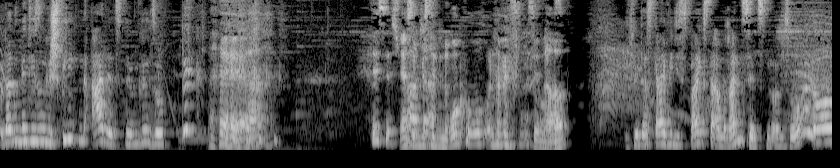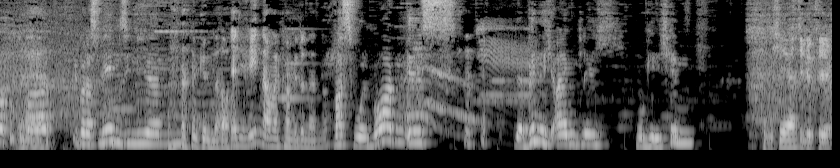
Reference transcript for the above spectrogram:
Und dann mit diesem gespielten Adelsdünkel so, pick. ja. Das ist Ja, so ein bisschen den Rock hoch und dann mit dem Fuß Genau. raus. Ich finde das geil, wie die Spikes da am Rand sitzen und so, hallo, guck mal, über das Leben sinnieren, genau. Ja, die reden auch manchmal miteinander. was wohl morgen ist, wer bin ich eigentlich, wo gehe ich hin? Komm ich her. Wichtige Themen.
